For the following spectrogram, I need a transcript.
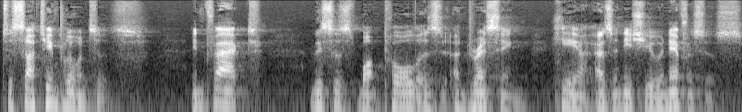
to such influences. In fact, this is what Paul is addressing here as an issue in Ephesus.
